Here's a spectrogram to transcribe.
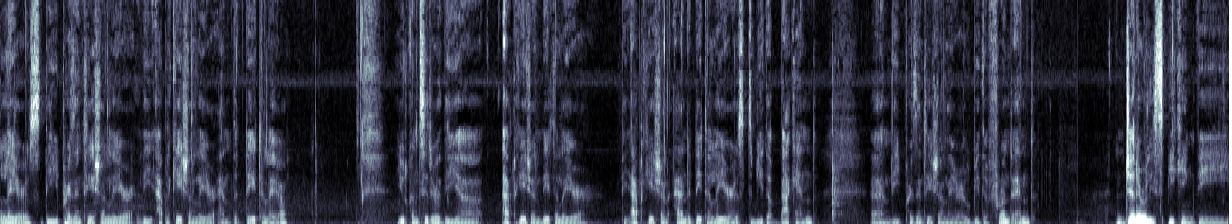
layers the presentation layer, the application layer, and the data layer. You'd consider the uh, application data layer, the application and the data layers to be the back end, and the presentation layer will be the front end. Generally speaking, the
